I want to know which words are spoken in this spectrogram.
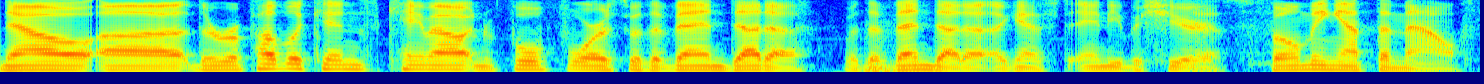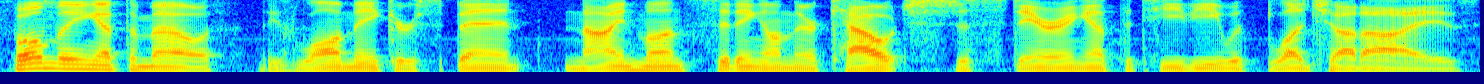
Now, uh, the Republicans came out in full force with a vendetta, with a vendetta against Andy Beshear, Yes, foaming at the mouth. foaming at the mouth. These lawmakers spent nine months sitting on their couch, just staring at the TV with bloodshot eyes.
